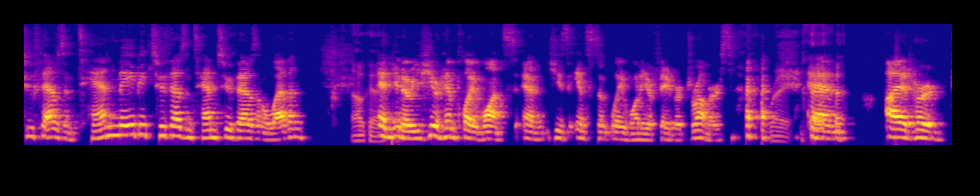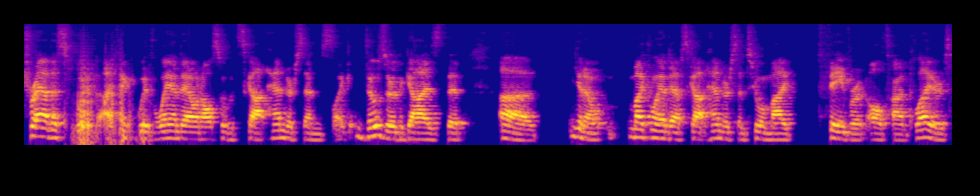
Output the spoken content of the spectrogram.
2010, maybe 2010, 2011. Okay. And you know, you hear him play once, and he's instantly one of your favorite drummers. right. and I had heard Travis with, I think, with Landau and also with Scott Henderson. It's like those are the guys that, uh, you know, Mike Landau, Scott Henderson, two of my favorite all-time players.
